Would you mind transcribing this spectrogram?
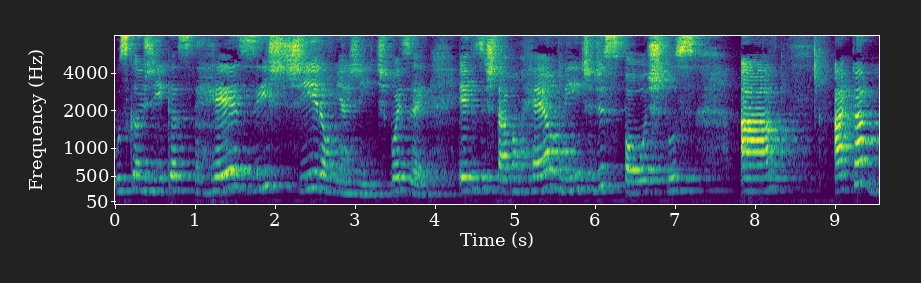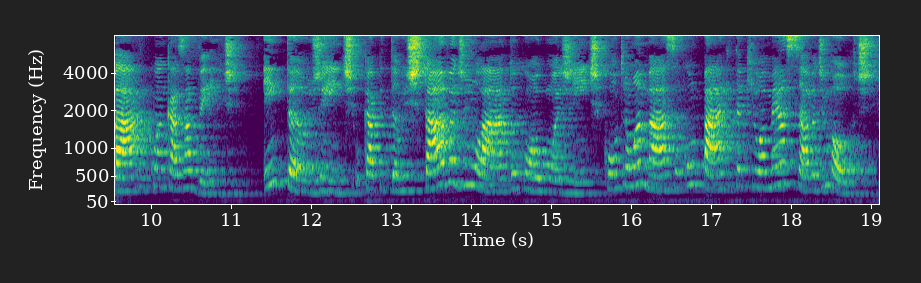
os canjicas resistiram, minha gente. Pois é, eles estavam realmente dispostos a acabar com a Casa Verde. Então, gente, o capitão estava de um lado com alguma gente contra uma massa compacta que o ameaçava de morte.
